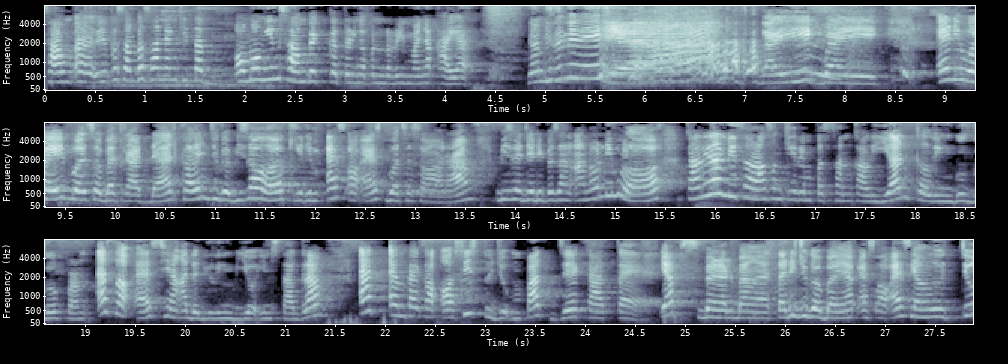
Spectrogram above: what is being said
sam eh, pesan-pesan yang kita omongin sampai ke telinga penerimanya kayak yang di sini nih Baik, baik. Anyway, buat sobat radar, kalian juga bisa loh kirim SOS buat seseorang. Bisa jadi pesan anonim loh. Kalian bisa langsung kirim pesan kalian ke link Google Form SOS yang ada di link bio Instagram at mpkosis74jkt. Yaps, benar banget. Tadi juga banyak SOS yang lucu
